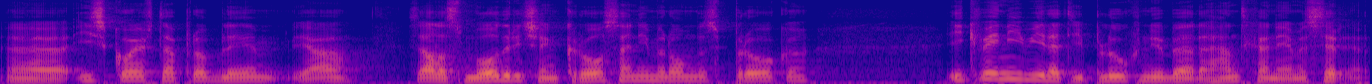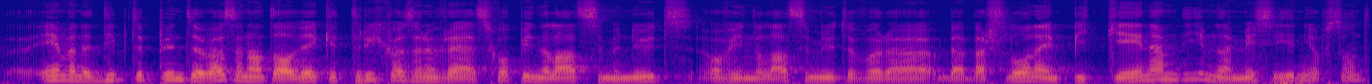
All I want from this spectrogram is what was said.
eh, Isco heeft dat probleem. Ja, zelfs Modric en Kroos zijn niet meer onbesproken. Ik weet niet wie dat die ploeg nu bij de hand gaat nemen. Een van de dieptepunten was, een aantal weken terug, was er een vrije schop in de laatste minuut, of in de laatste minuten voor, eh, bij Barcelona. En Piqué nam die, omdat Messi hier niet op stond.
